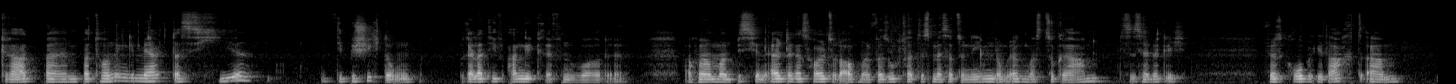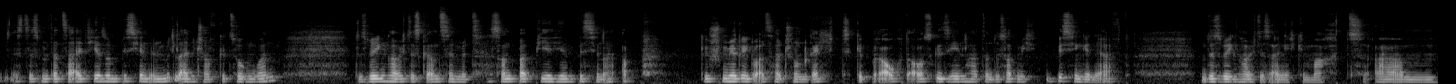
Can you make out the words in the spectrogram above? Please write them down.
gerade beim Batonen gemerkt, dass hier die Beschichtung relativ angegriffen wurde. Auch wenn man mal ein bisschen älteres Holz oder auch mal versucht hat, das Messer zu nehmen, um irgendwas zu graben. Das ist ja wirklich fürs Grobe gedacht. Ähm, ist das mit der Zeit hier so ein bisschen in Mitleidenschaft gezogen worden. Deswegen habe ich das Ganze mit Sandpapier hier ein bisschen ab geschmirgelt, weil es halt schon recht gebraucht ausgesehen hat und das hat mich ein bisschen genervt. Und deswegen habe ich das eigentlich gemacht. Ähm,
